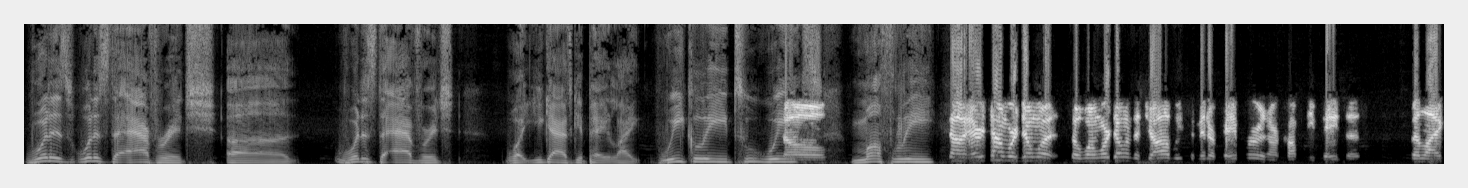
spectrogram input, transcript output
what is what is the average uh what is the average what you guys get paid like weekly two weeks No. monthly No, every time we're done with so when we're done with the job, we submit our paper and our company pays us. But like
